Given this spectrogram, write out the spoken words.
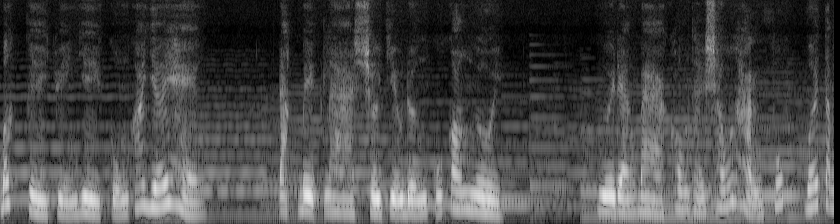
Bất kỳ chuyện gì cũng có giới hạn, đặc biệt là sự chịu đựng của con người người đàn bà không thể sống hạnh phúc với tâm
